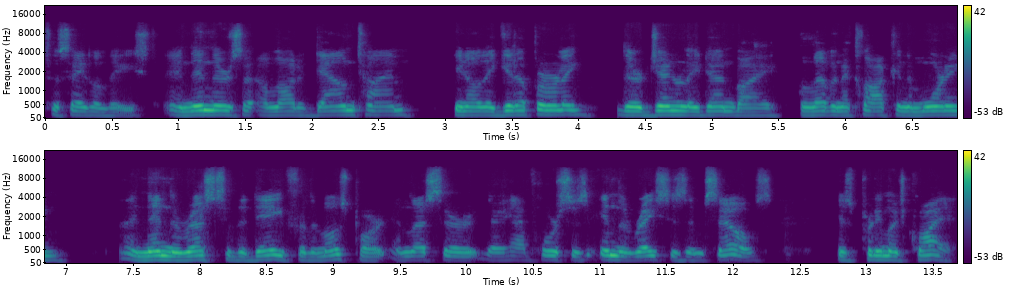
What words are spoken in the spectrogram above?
to say the least. And then there's a, a lot of downtime. You know, they get up early. They're generally done by 11 o'clock in the morning and then the rest of the day for the most part unless they're they have horses in the races themselves is pretty much quiet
